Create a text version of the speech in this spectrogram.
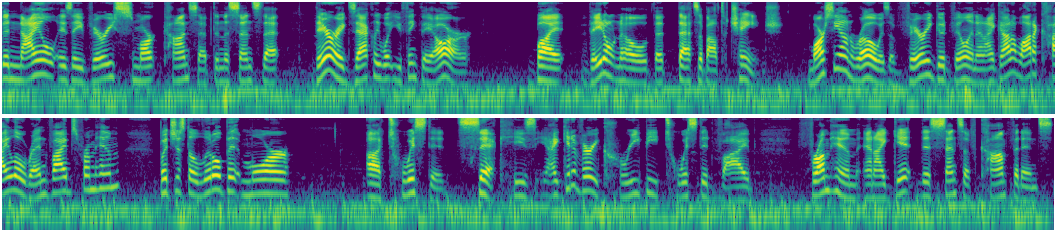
the Nihil is a very smart concept in the sense that they are exactly what you think they are, but they don't know that that's about to change. Marchion Ro is a very good villain, and I got a lot of Kylo Ren vibes from him, but just a little bit more uh, twisted, sick. He's I get a very creepy, twisted vibe from him, and I get this sense of confidence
